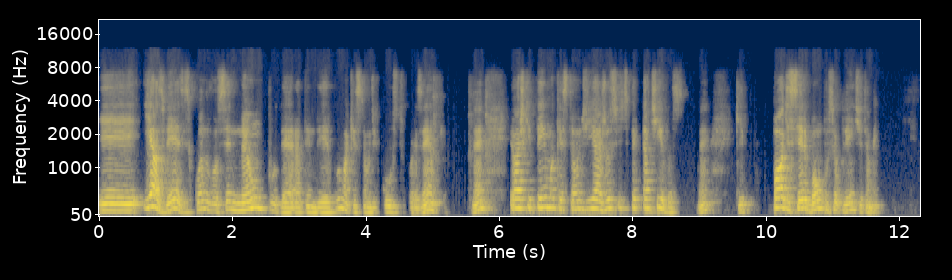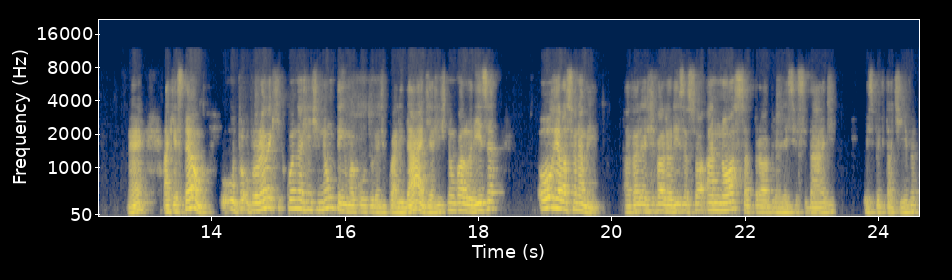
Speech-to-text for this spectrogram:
E, e, às vezes, quando você não puder atender por uma questão de custo, por exemplo, né, eu acho que tem uma questão de ajuste de expectativas, né, que pode ser bom para o seu cliente também. Né? A questão, o, o, problema é que quando a gente não tem uma cultura de qualidade, a gente não valoriza o relacionamento. A gente valoriza só a nossa própria necessidade, expectativa,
